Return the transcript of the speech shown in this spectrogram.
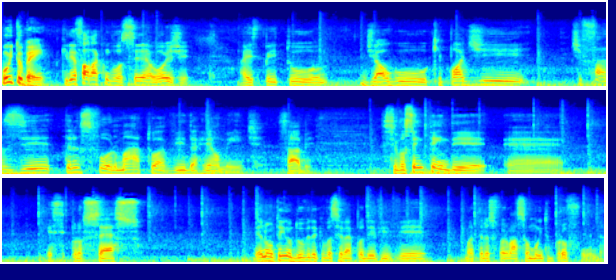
Muito bem, queria falar com você hoje a respeito de algo que pode te fazer transformar a tua vida realmente, sabe? Se você entender é, esse processo, eu não tenho dúvida que você vai poder viver uma transformação muito profunda.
